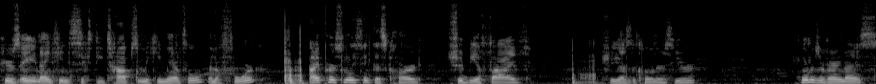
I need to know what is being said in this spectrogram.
Here's a 1960 Topps Mickey Mantle and a 4. I personally think this card should be a 5. I'll show you guys the corners here. Corners are very nice.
